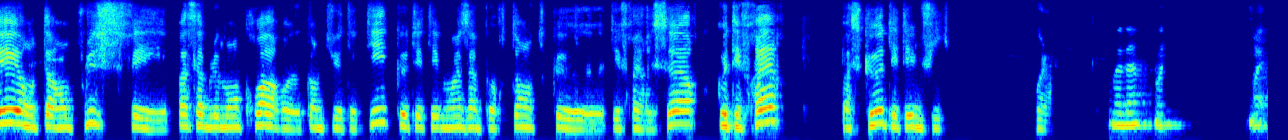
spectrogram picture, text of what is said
Et on t'a en plus fait passablement croire euh, quand tu étais petite que tu étais moins importante que tes frères et sœurs, que tes frères, parce que tu étais une fille. Voilà. Voilà, oui. Ouais.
